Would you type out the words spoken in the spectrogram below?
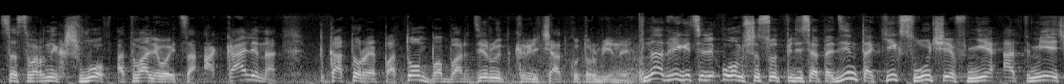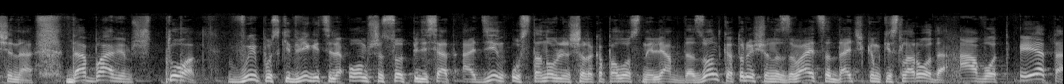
со сварных швов отваливается окалина, которая потом бомбардирует крыльчатку турбины. На двигателе ОМ-651 таких случаев не отмечено. Добавим, что в выпуске двигателя ОМ-651 установлен широкополосный лямбда-зонд, который еще называется датчиком кислорода. А вот это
